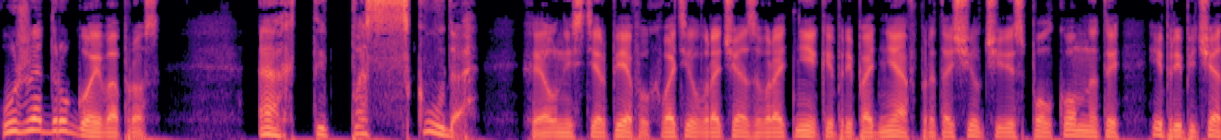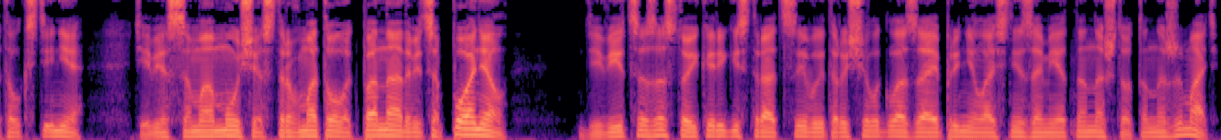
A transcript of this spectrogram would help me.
«Уже другой вопрос». «Ах ты паскуда!» Хелл, не стерпев, ухватил врача за воротник и, приподняв, протащил через пол комнаты и припечатал к стене. «Тебе самому сейчас травматолог понадобится, понял?» Девица за стойкой регистрации вытаращила глаза и принялась незаметно на что-то нажимать.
